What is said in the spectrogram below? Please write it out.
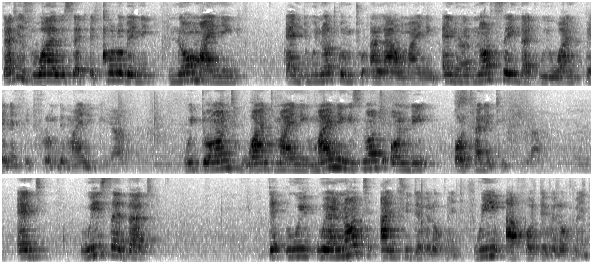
That is why we said at Xolobeni, no mining, and we're not going to allow mining. And Yeah. we're not saying that we want benefit from the mining. Yeah. We don't want mining. Mining is not only alternative. And we said that we, we are not anti-development. We are for development.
